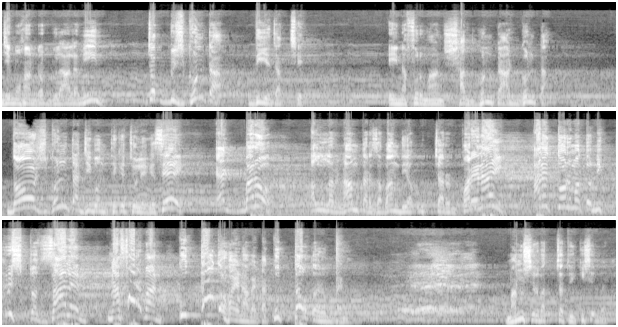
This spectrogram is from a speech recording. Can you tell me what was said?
যে মহান রব্বুল আলমিন চব্বিশ ঘণ্টা দিয়ে যাচ্ছে। এই নাফরমান সাত ঘণ্টা, আট ঘণ্টা, দশ ঘণ্টা জীবন থেকে চলে গেছে। একবারও আল্লাহর নাম তার জবান দিয়া উচ্চারণ করে নাই। আরে তোর মতো নিকৃষ্ট জালেম, নাফরমান কুত্তাও তো হয় না বেটা, কুত্তাও তো এরকম হয় না। মানুষের বাচ্চা তুই কিসের বেটা?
